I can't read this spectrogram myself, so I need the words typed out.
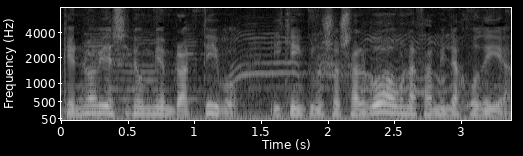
que no había sido un miembro activo y que incluso salvó a una familia judía.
